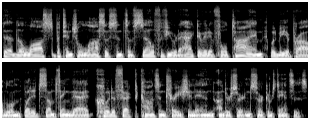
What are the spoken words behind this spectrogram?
the, the loss potential loss of sense of self if you were to activate it full time would be a problem but it's something that could affect concentration in under certain circumstances.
